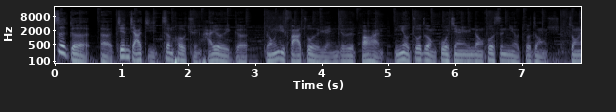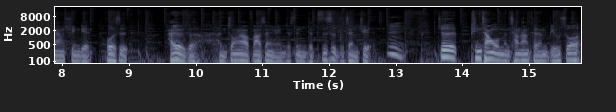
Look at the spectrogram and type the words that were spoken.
这个呃肩胛脊症候群还有一个容易发作的原因，就是包含你有做这种过肩运动，或是你有做这种重量训练，或者是还有一个很重要发生的原因，就是你的姿势不正确。嗯就是平常我们常常可能，比如说，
